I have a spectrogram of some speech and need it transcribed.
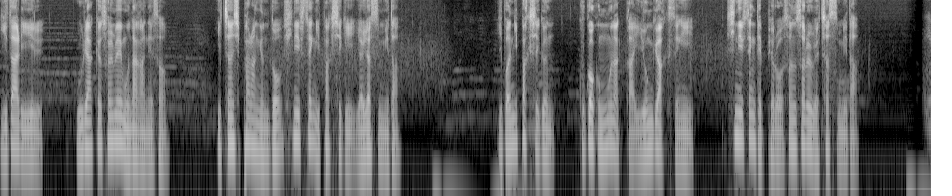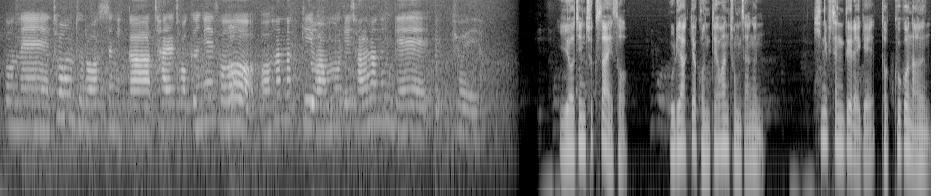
이달 2일 우리 학교 설매문화관에서 2018학년도 신입생 입학식이 열렸습니다. 이번 입학식은 국어국문학과 이용규 학생이 신입생 대표로 선서를 외쳤습니다. 이번에 처음 들어왔으니까 잘 적응해서 어, 한 학기 마무리 잘 하는 게 목표예요. 이어진 축사에서 우리 학교 권태환 총장은 신입생들에게 더 크고 나은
